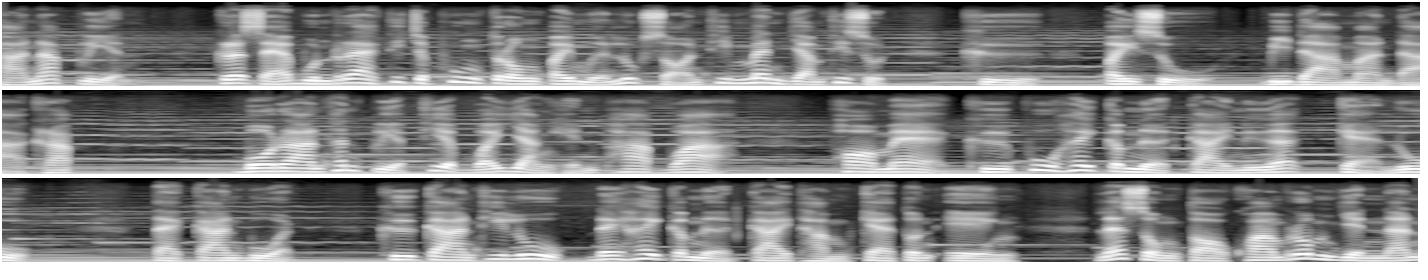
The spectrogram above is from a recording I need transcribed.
ถานะเปลี่ยน กระแสบุญแรกที่จะพุ่งตรงไปเหมือนลูกศรที่แม่นยำที่สุด คือไปสู่บิดามารดาครับ โบราณท่านเปรียบเทียบไว้อย่างเห็นภาพว่า พ่อแม่คือผู้ให้กำเนิดกายเนื้อแก่ลูก แต่การบวชคือการที่ลูกได้ให้กำเนิดกายธรรมแก่ตนเอง และส่งต่อความร่มเย็นนั้น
